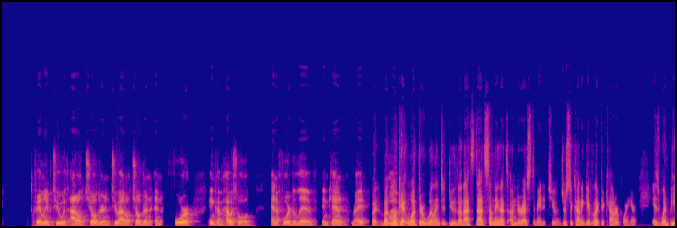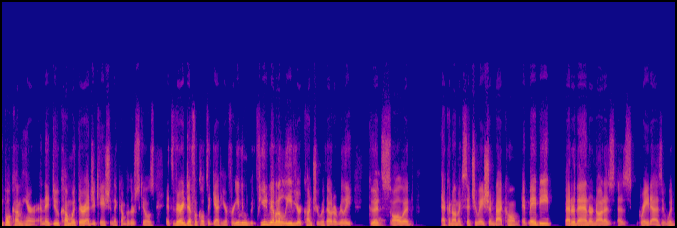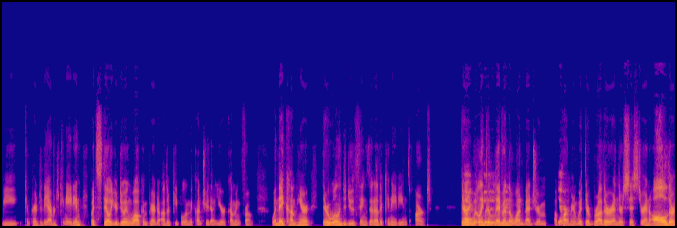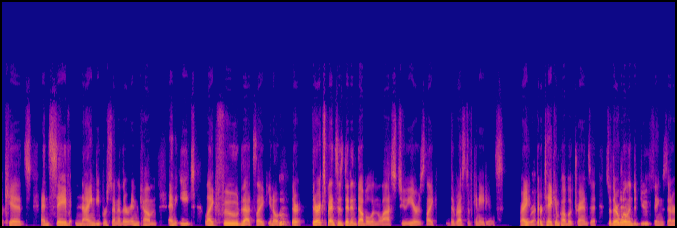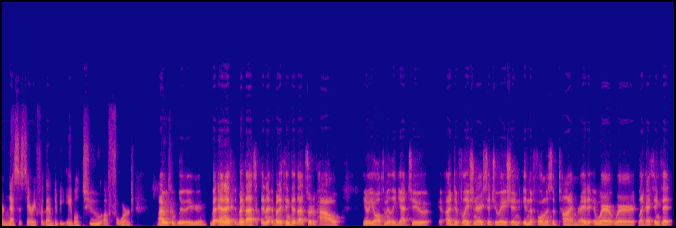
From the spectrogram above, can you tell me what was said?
a family of two with adult children two adult children and four income household and afford to live in canada right But but look Um, at what they're willing to do though. That's that's something that's underestimated too. And just to kind of give like a counterpoint here is when people come here and they do come with their education, they come with their skills. It's very difficult to get here for even for you to be able to leave your country without a really good, Yeah. solid economic situation back home. It may be better than or not as as great as it would be compared to the average Canadian, but still you're doing well compared to other people in the country that you're coming from. When they come here, they're willing to do things that other Canadians aren't. They're Yeah, I willing to live in the one bedroom Yeah. apartment with their brother and their sister and all their kids and save 90% of their income and eat like food that's like, you know, Mhm. their their expenses didn't double in the last 2 years like the rest of Canadians, right? Right. They're taking public transit. So they're Yeah. willing to do things that are necessary for them to be able to afford. I would completely agree. But and I but that's and I- but I think that that's sort of how you know you ultimately get to a deflationary situation in the fullness of time, right? Where where like I think that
